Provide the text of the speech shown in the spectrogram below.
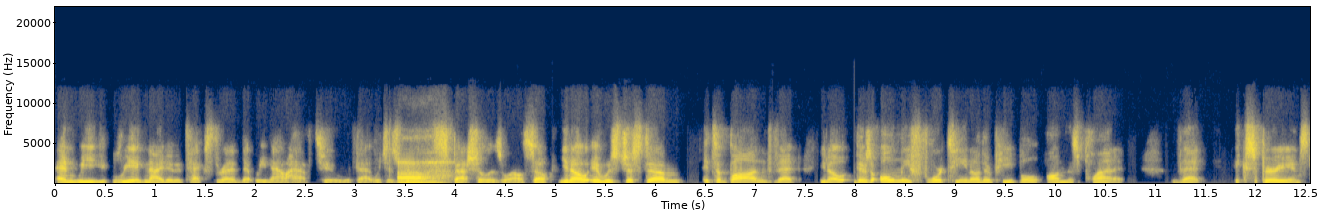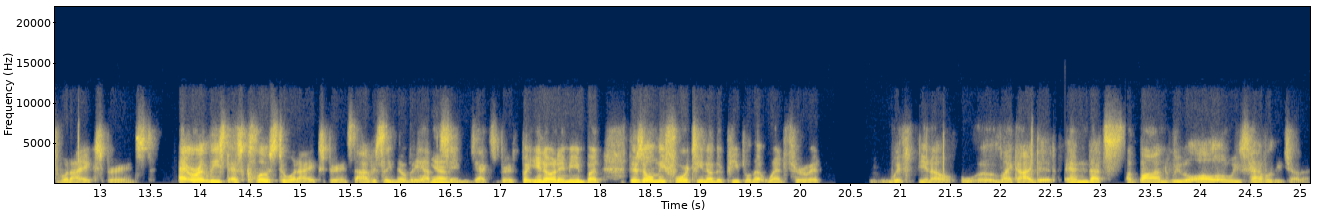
And we reignited a text thread that we now have too with that, which is really Ah. special as well. So you know, it was just um, it's a bond that you know. There's only 14 other people on this planet that experienced what I experienced. Or at least as close to what I experienced. Obviously, nobody had Yeah. the same exact experience, but you know what I mean. But there's only 14 other people that went through it with you know like I did, and that's a bond we will all always have with each other.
